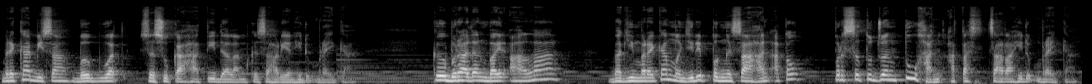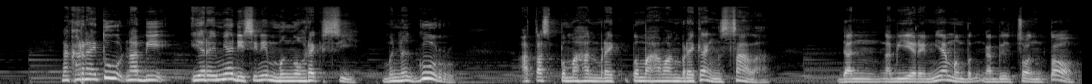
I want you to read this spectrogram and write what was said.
mereka bisa berbuat sesuka hati dalam keseharian hidup mereka. Keberadaan bait Allah bagi mereka menjadi pengesahan atau persetujuan Tuhan atas cara hidup mereka. Nah, karena itu Nabi Yeremia di sini mengoreksi, menegur atas pemahaman mereka, pemahaman mereka yang salah. Dan Nabi Yeremia mengambil contoh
